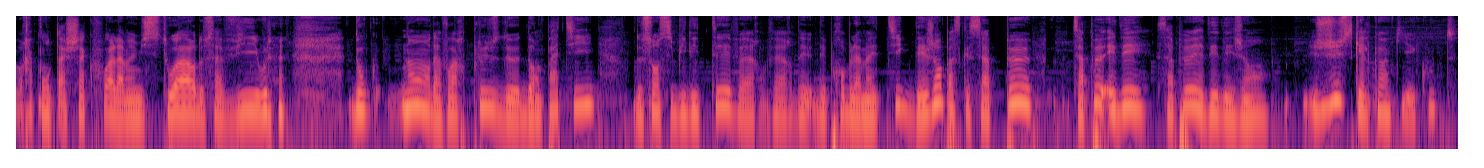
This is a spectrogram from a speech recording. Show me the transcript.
raconte à chaque fois la même histoire de sa vie. Donc non, d'avoir plus d'empathie, de, sensibilité vers, vers des, des, problématiques des gens parce que ça peut, ça peut aider, ça peut aider des gens. Juste quelqu'un qui écoute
